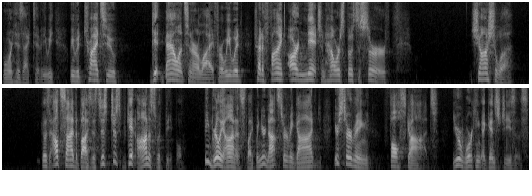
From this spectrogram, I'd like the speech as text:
more in his activity. We, we would try to get balance in our life, or we would try to find our niche and how we're supposed to serve. Joshua goes outside the box. He says, just, just get honest with people. Be really honest. Like when you're not serving God, you're serving false gods. You're working against Jesus.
